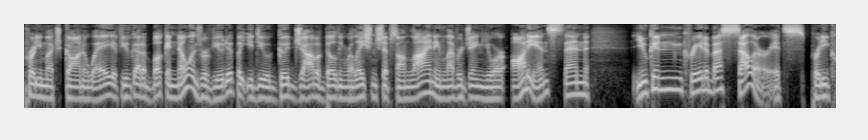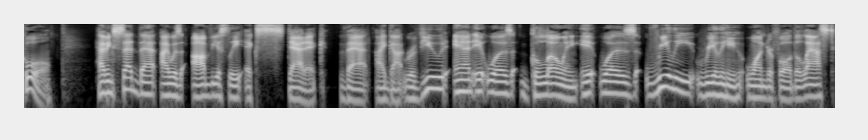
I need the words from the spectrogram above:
pretty much gone away. If you've got a book and no one's reviewed it, but you do a good job of building relationships online and leveraging your audience, then you can create a bestseller. It's pretty cool. Having said that, I was obviously ecstatic that I got reviewed and it was glowing. It was really, really wonderful. The last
